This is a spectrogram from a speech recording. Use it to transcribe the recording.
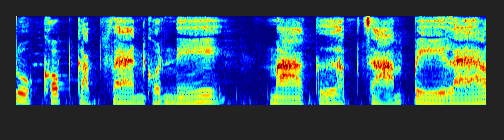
ลูกคบกับแฟนคนนี้ มาเกือบสามปีแล้ว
